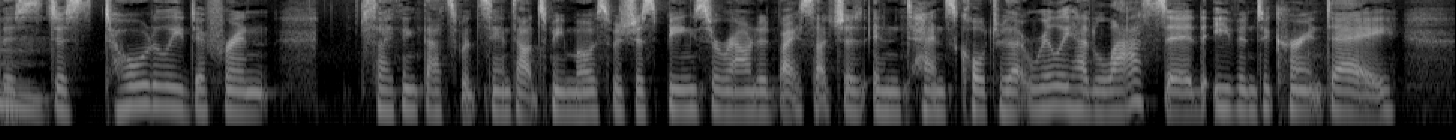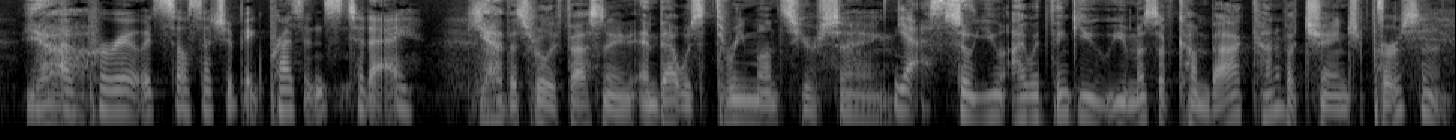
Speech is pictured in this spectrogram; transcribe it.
this mm. just totally different so i think that's what stands out to me most was just being surrounded by such an intense culture that really had lasted even to current day Yeah. of peru it's still such a big presence today Yeah, that's really fascinating. And that was three months. You're saying, Yes. So you, I would think you, you must have come back kind of a changed person.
